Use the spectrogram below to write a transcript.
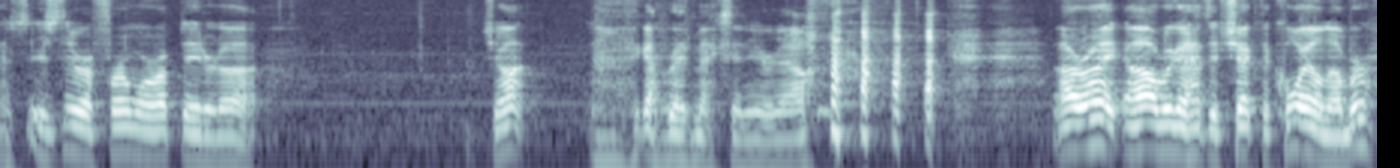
Is, is there a firmware update or not? John? I got Red Max in here now. All right, uh, we're gonna have to check the coil number,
